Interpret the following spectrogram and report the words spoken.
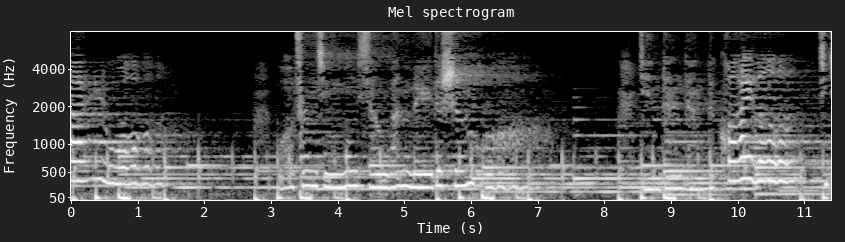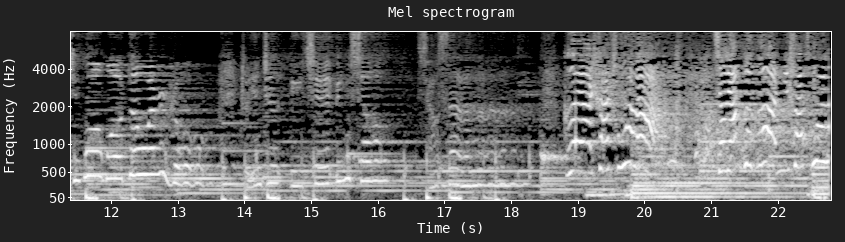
爱我，我曾经梦想完美的生活，简简单单的快乐，卿卿我我的温柔，转眼这一切云消消散。哥呀，刷错了，小杨哥哥，你刷错了，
